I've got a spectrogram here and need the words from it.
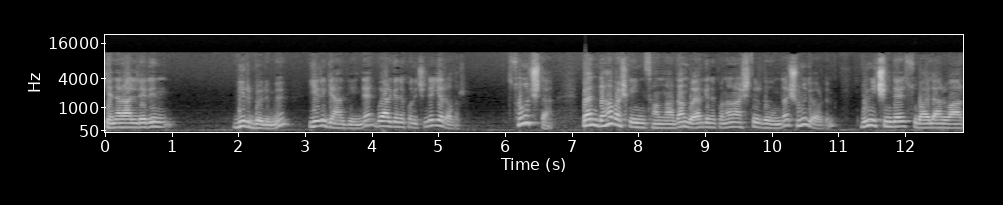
generallerin bir bölümü yeri geldiğinde bu Ergenekon içinde yer alır. Sonuçta ben daha başka insanlardan bu Ergenekon'u araştırdığımda şunu gördüm. Bunun içinde subaylar var,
